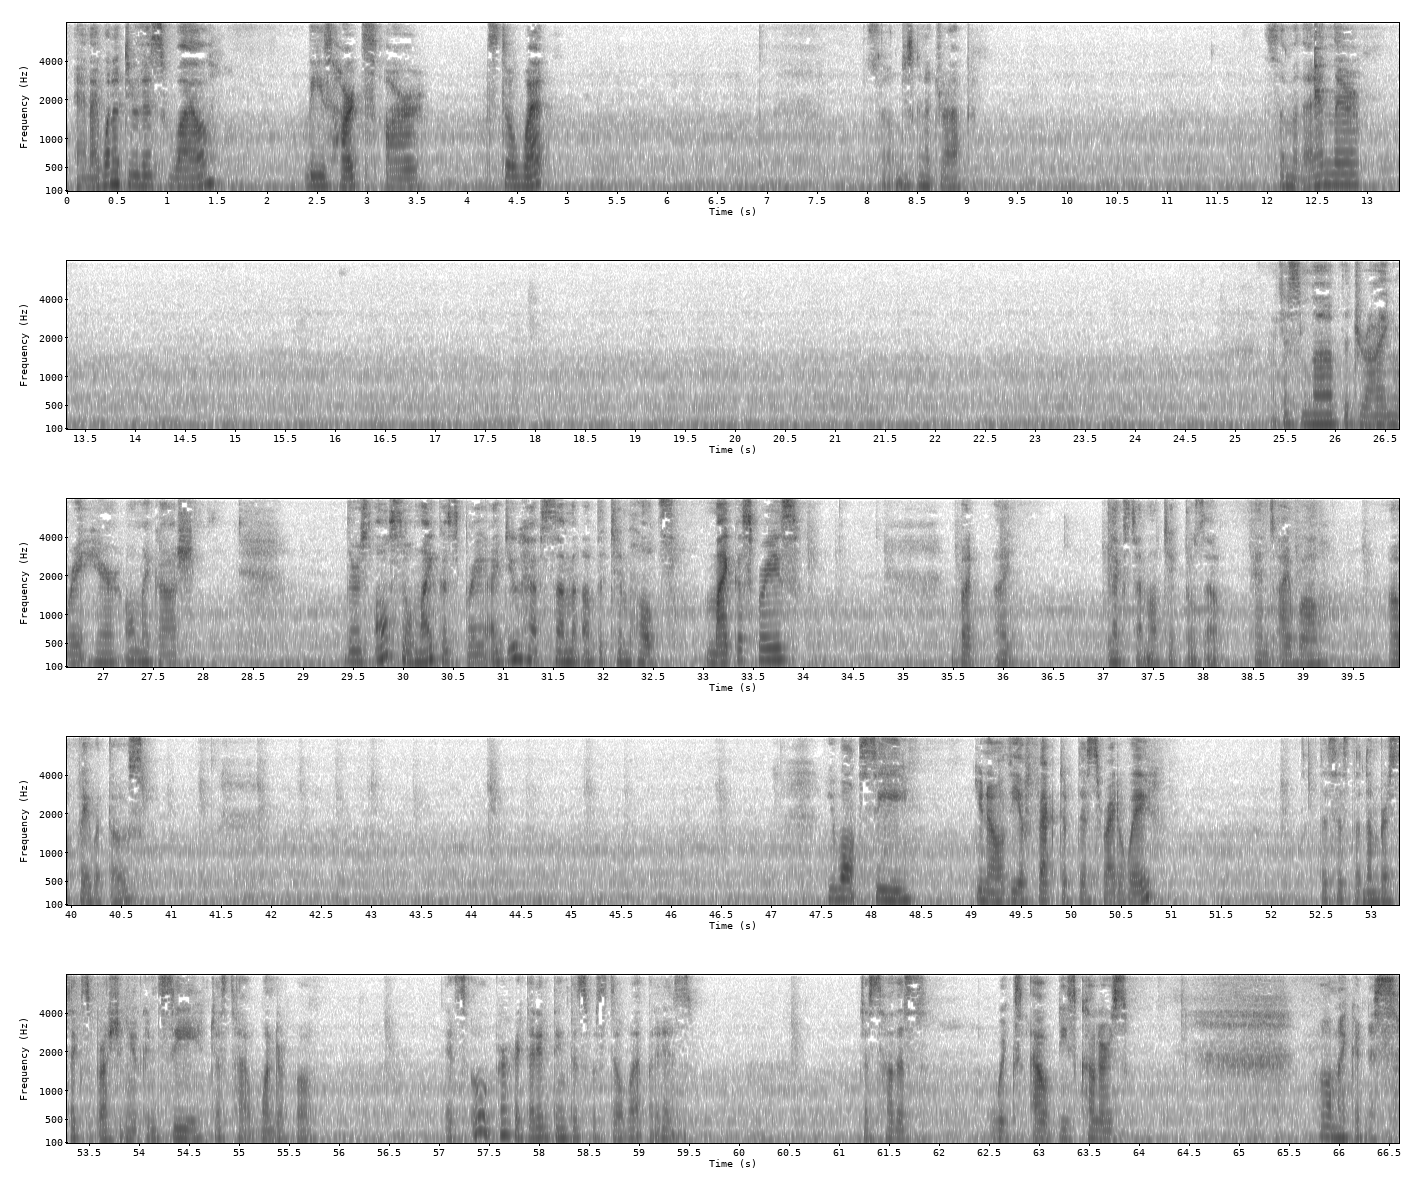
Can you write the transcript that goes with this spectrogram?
And I want to do this while these hearts are still wet. So I'm just going to drop some of that in there. I just love the drying right here. Oh my gosh. There's also mica spray. I do have some of the Tim Holtz mica sprays, but I next time I'll take those out and I will I'll play with those. you won't see, you know, the effect of this right away. This is the number six brush, and you can see just how wonderful. It's, oh, perfect. I didn't think this was still wet, but it is. Just how this wicks out these colors. Oh my goodness.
